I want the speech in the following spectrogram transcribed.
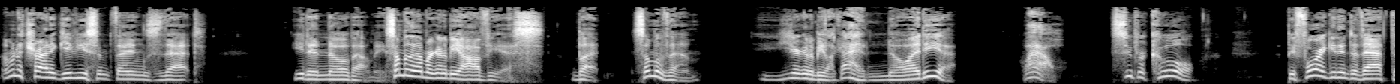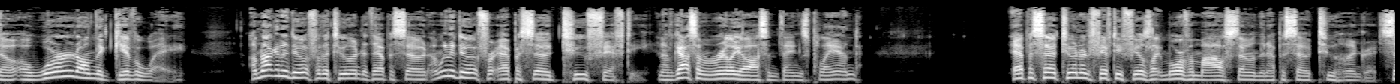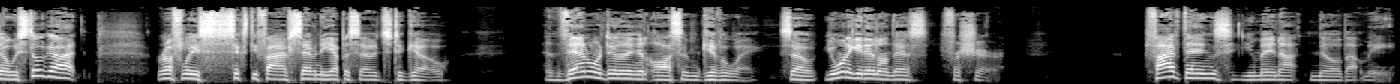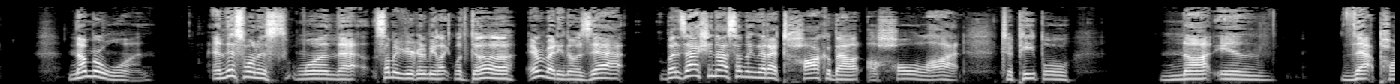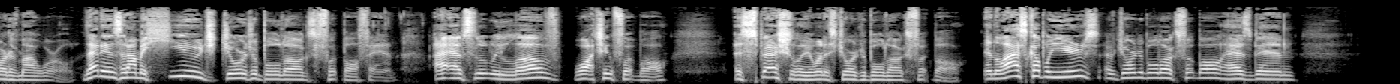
I'm going to try to give you some things that you didn't know about me. Some of them are going to be obvious, but some of them you're going to be like, I had no idea. Wow. Super cool. Before I get into that, though, a word on the giveaway. I'm not going to do it for the 200th episode. I'm going to do it for episode 250. And I've got some really awesome things planned. Episode 250 feels like more of a milestone than episode 200. So we still got roughly 65, 70 episodes to go. And then we're doing an awesome giveaway. So you want to get in on this for sure. Five things you may not know about me. Number one, and this one is one that some of you are going to be like, well, duh, everybody knows that. But it's actually not something that I talk about a whole lot to people not in that part of my world. That is that I'm a huge Georgia Bulldogs football fan. I absolutely love watching football, especially when it's Georgia Bulldogs football. And the last couple of years of Georgia Bulldogs football has been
